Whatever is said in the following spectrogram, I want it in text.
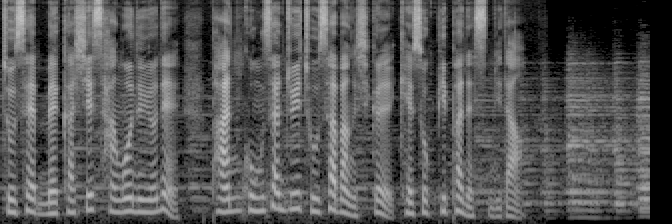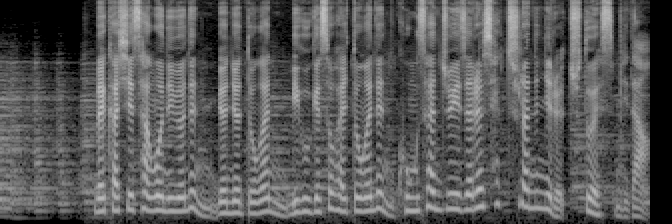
조셉 메카시 상원 의원의 반공산주의 조사 방식을 계속 비판했습니다. 메카시 상원 의원은 몇 년 동안 미국에서 활동하는 공산주의자를 색출하는 일을 주도했습니다.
